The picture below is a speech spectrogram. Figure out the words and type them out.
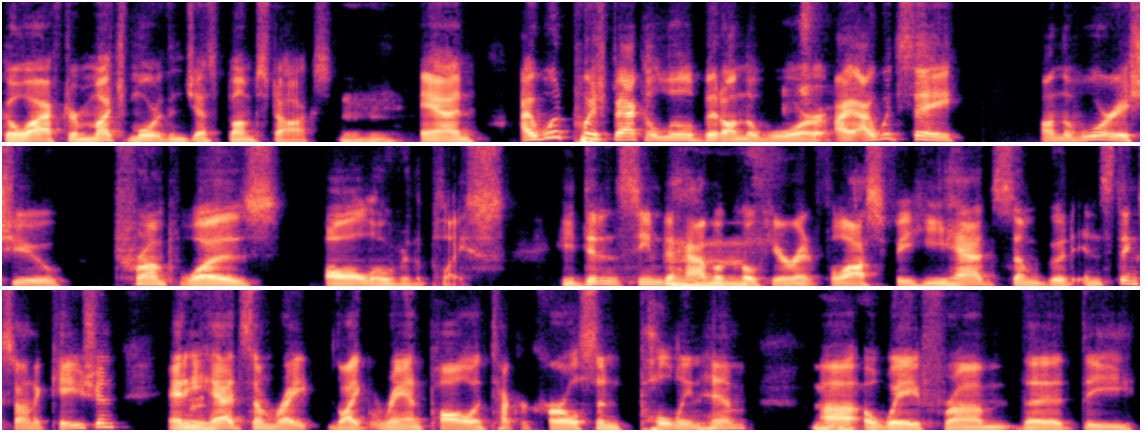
go after much more than just bump stocks. Mm-hmm. And I would push back a little bit on the war. Sure. I, I would say on the war issue, Trump was all over the place. He didn't seem to have mm. a coherent philosophy. He had some good instincts on occasion, and right. he had some right, like Rand Paul and Tucker Carlson, pulling him mm. uh, away from the the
